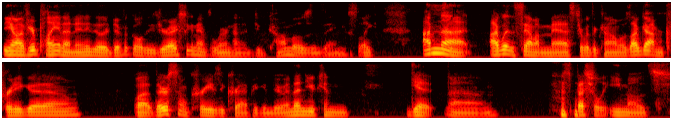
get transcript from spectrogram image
you know, if you're playing on any of the other difficulties, you're actually gonna have to learn how to do combos and things. Like, I'm not. I wouldn't say I'm a master with the combos. I've gotten pretty good at them, but there's some crazy crap you can do, and then you can get um, special emotes.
